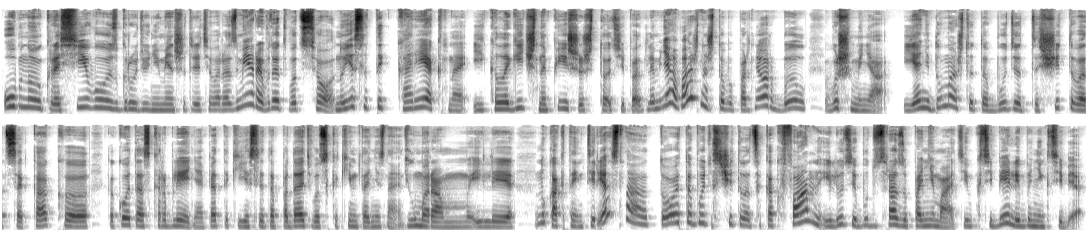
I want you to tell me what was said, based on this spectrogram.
умную, красивую, с грудью не меньше третьего размера, и вот это вот все. Но если ты корректно и экологично пишешь, что типа для меня важно, чтобы партнер был выше меня, и я не думаю, что это будет считываться как э, какое-то оскорбление. Опять-таки, если это подать вот с каким-то, не знаю, юмором или, ну, как-то интересно, то это будет считываться как фан, и люди будут сразу понимать, им к тебе, либо не к тебе.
